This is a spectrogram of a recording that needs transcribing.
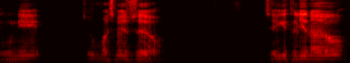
행운님, 좀 말씀해 주세요. 제 얘기 들리나요?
